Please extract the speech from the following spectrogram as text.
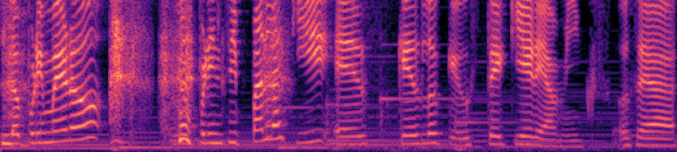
Lo primero, lo principal aquí es qué es lo que usted quiere, Amix. O sea,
